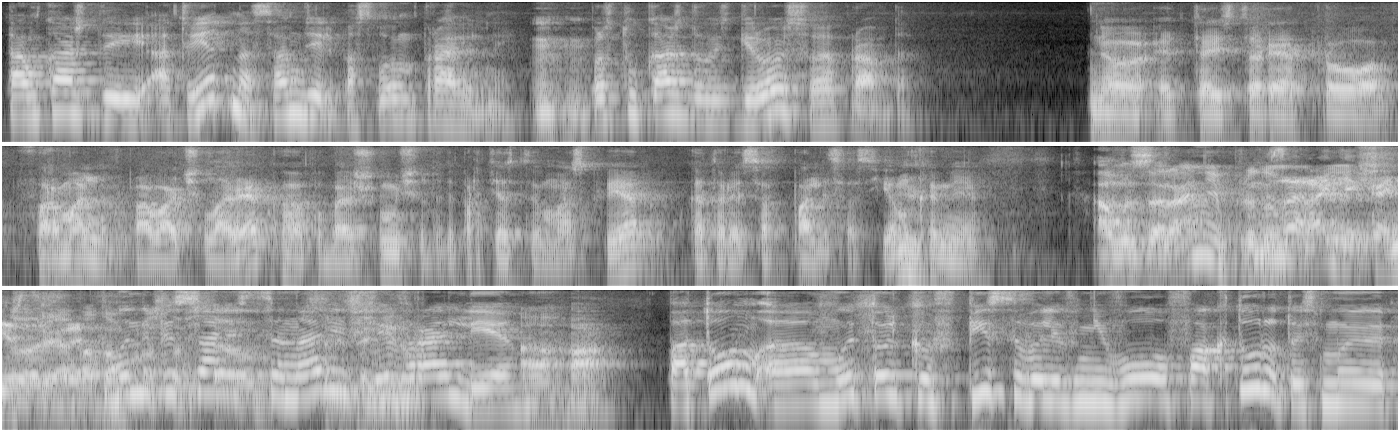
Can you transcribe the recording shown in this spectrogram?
Там каждый ответ на самом деле по-своему правильный. Угу. Просто у каждого из героев своя правда. Ну, это история про формальные права человека. А по большому счету, это протесты в Москве, которые совпали со съемками. А вы заранее придумали Заранее, историю, конечно же. А потом Мы написали сценарий в феврале. Ага. Потом э, мы только вписывали в него фактуру, то есть мы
